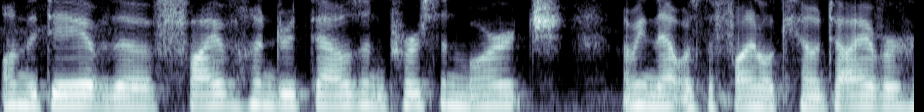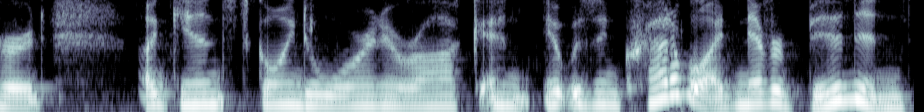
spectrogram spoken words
on the day of the 500,000 person march. I mean, that was the final count I ever heard against going to war in Iraq. And it was incredible. I'd never been in,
